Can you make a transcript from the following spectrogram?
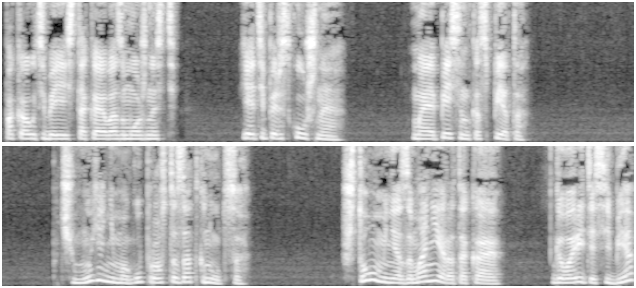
пока у тебя есть такая возможность. Я теперь скучная. Моя песенка спета». Почему я не могу просто заткнуться? Что у меня за манера такая? Говорить о себе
